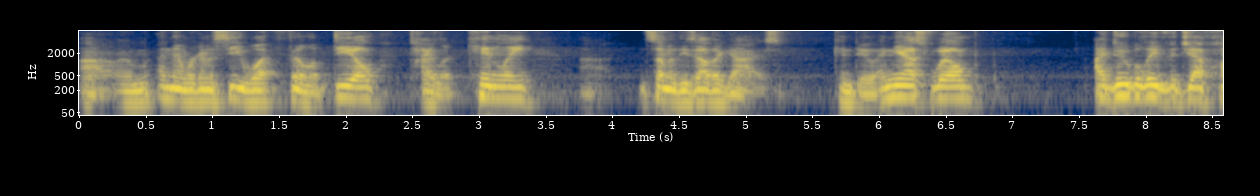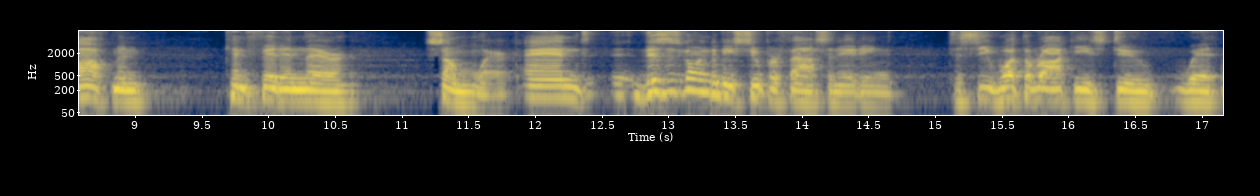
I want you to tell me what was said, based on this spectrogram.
uh, and then we're going to see what Phillip Diehl, Tyler Kinley, uh, some of these other guys can do. And yes, Will, I do believe that Jeff Hoffman can fit in there somewhere. And this is going to be super fascinating to see what the Rockies do with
